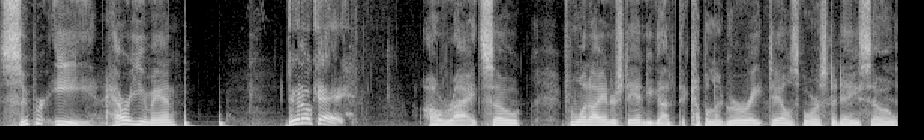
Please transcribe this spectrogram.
Super E, how are you, man? Doing okay. All right. So, from what I understand, you got a couple of great tales for us today. So,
